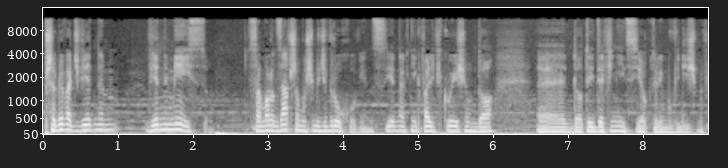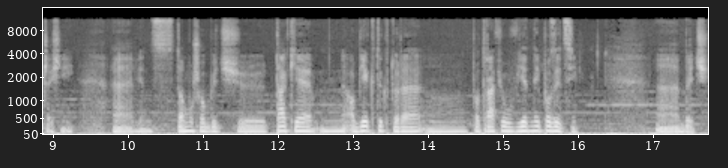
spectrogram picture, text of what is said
przebywać w jednym, w jednym miejscu. Samolot zawsze musi być w ruchu, więc jednak nie kwalifikuje się do, e, do tej definicji, o której mówiliśmy wcześniej. E, więc to muszą być e, takie mm, obiekty, które potrafią w jednej pozycji być.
